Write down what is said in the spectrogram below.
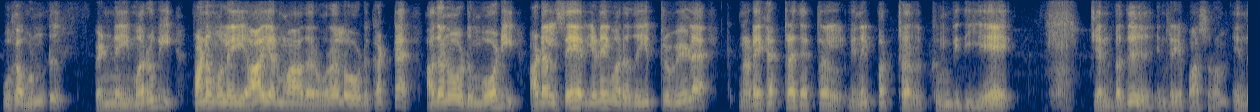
உக உண்டு. வெண்ணெய் மருவி பணமுலை ஆயர் மாதர் உரலோடு கட்ட அதனோடும் ஓடி அடல் சேர் இணை மருது இற்று வீழ நடைகற்ற தெற்றல் வினைப்பற்றறுக்கும் விதியே என்பது இன்றைய பாசுரம். இந்த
